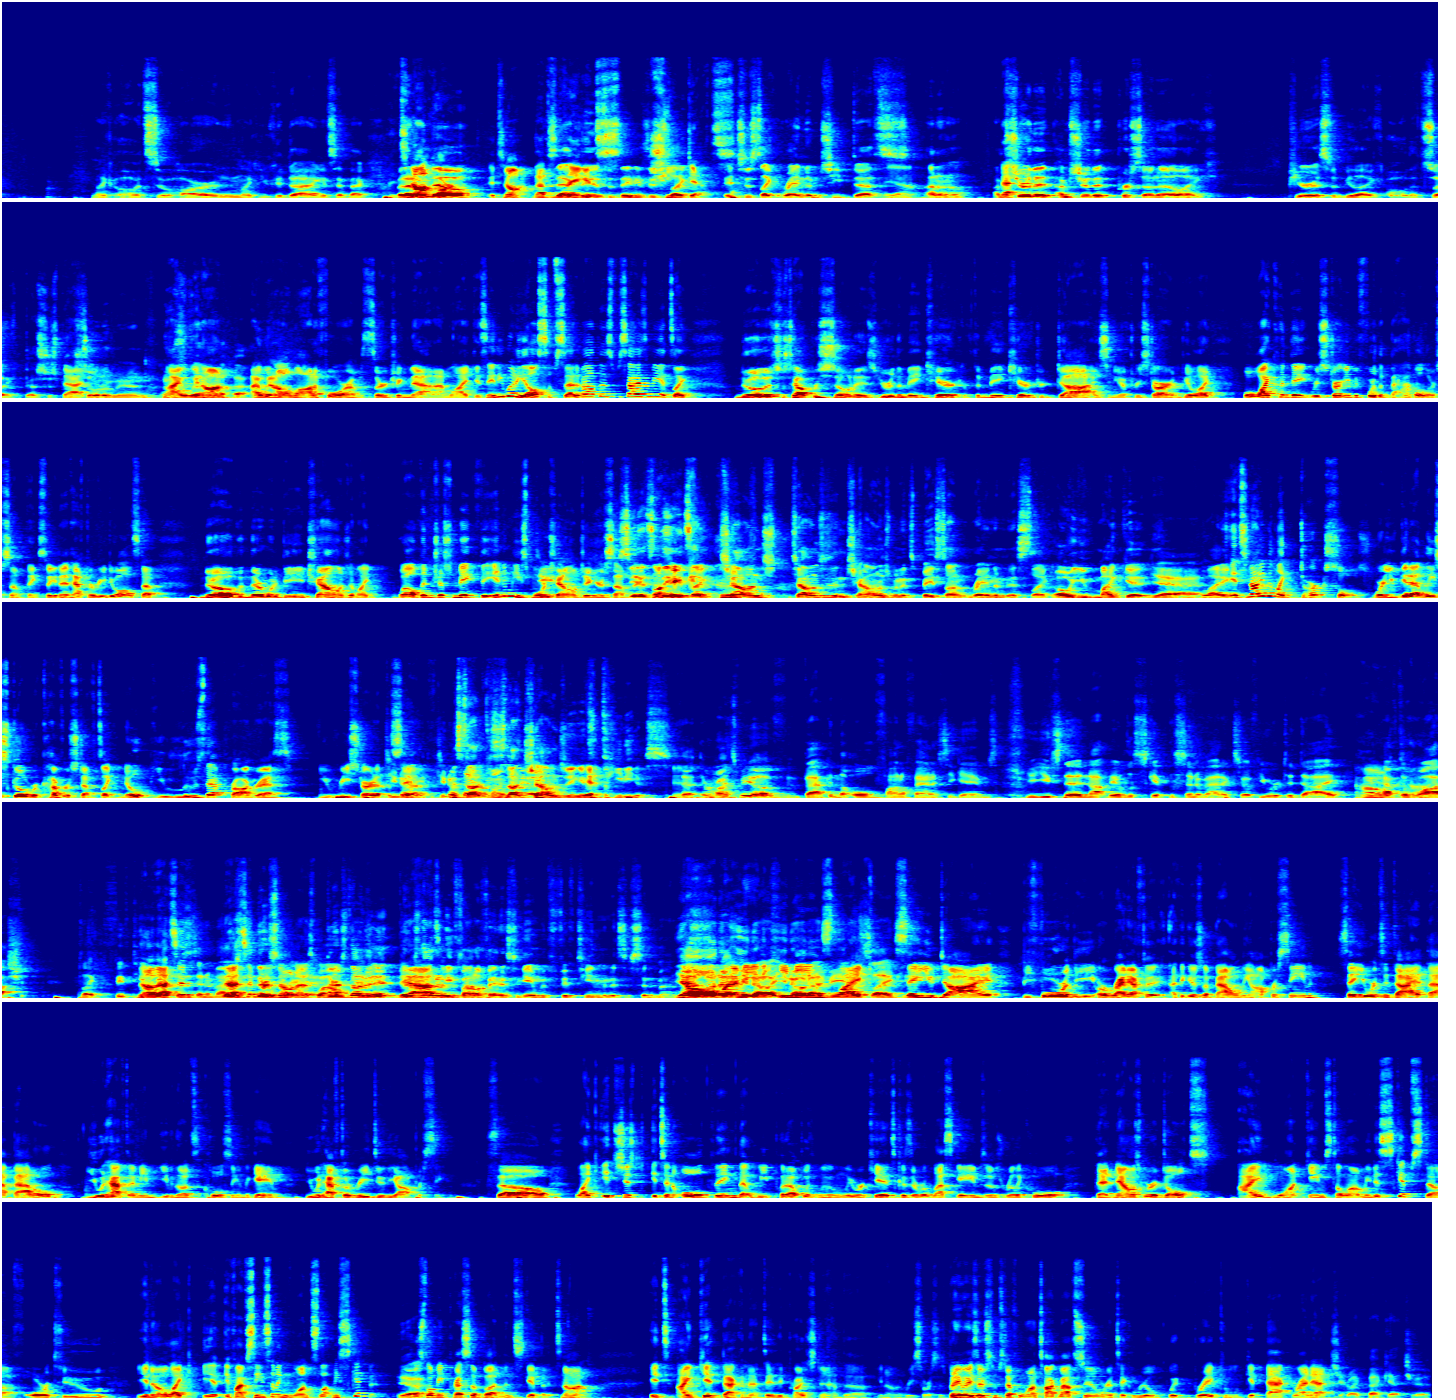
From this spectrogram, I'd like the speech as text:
like oh, it's so hard, and like you could die and get sent back. But It's I don't know. hard. It's not. That's exactly. the thing. That's It's the thing. It's just cheap like deaths. it's just like random cheap deaths. Yeah. I don't know. I'm That- sure that I'm sure that Persona like purists would be like, oh, that's like that's just That- Persona, man. I went on I went on a lot of forums searching that. I'm like, is anybody else upset about this besides me? It's like, no, that's just how Persona is. You're the main character. If the main character dies and you have to restart, and people are like, well, why couldn't they restart you before the battle or something so you didn't have to redo all the stuff? No, then there wouldn't be any challenge. I'm like, well, then just make the enemies more you- challenging or something. See, that's the thing. It's like challenge. Challenge isn't challenge when it's based on randomness. Like, oh, you might get Yeah. like It's not even like Dark Souls where you get at least go recover stuff. It's like, nope, you lose that progress, you restart at the Do you same. know? Do you know it's not. It's not me of? challenging. It's Yeah. tedious. That reminds me of back in the old Final Fantasy games. You used to not be able to skip the cinematic. So if you were to die, you'd Oh, have to God. watch like 15 No, that's minutes in- of cinematic. that's in over Persona as well. There's not Is any. it? There's Yeah, not any Final Persona. Fantasy game with 15 minutes of cinematic. Yeah, no, but, but, uh, I mean, you know- you know what I mean. like, like- say you die before the or right after. I think there's a battle in the opera scene. Say you were to die at that battle, you would have to. I mean, even though that's the coolest thing in the game, you would have to redo the opera scene. So, like, it's just it's an old thing that we put up with when we were kids because there were less games. It was really cool. That now, as we're adults, I want games to allow me to skip stuff or to, you know, like if, if I've seen something once, let me skip it. Yeah. Just let me press a button and skip it. It's not. It's. I get back in that day. They probably just didn't have the you know the resources. But anyways, there's some stuff we want to talk about soon. We're gonna take a real quick break and we'll get back right at you. Right back at you.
